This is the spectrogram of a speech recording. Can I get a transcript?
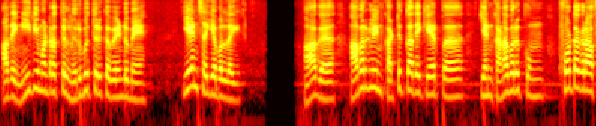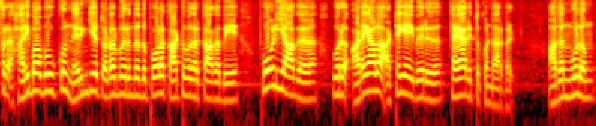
அதை நீதிமன்றத்தில் நிரூபித்திருக்க வேண்டுமே? ஏன் செய்யவில்லை? ஆக அவர்களின் கட்டுக்கதைக்கேற்ப என் கணவருக்கும் ஃபோட்டோகிராஃபர் ஹரிபாபுவுக்கும் நெருங்கிய தொடர்பு இருந்தது போல காட்டுவதற்காகவே போலியாக ஒரு அடையாள அட்டையை வேறு தயாரித்து கொண்டார்கள். அதன் மூலம்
